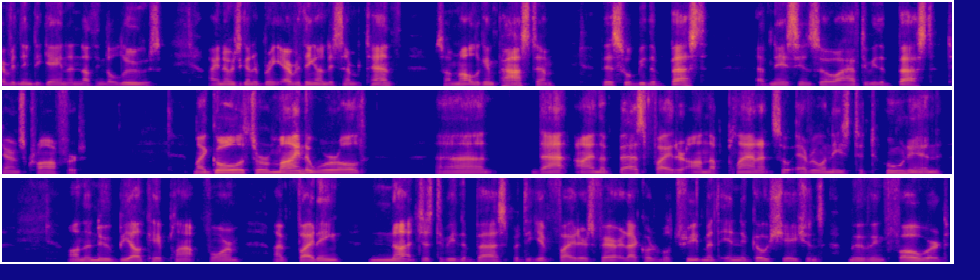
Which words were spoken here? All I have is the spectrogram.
everything to gain and nothing to lose. I know he's going to bring everything on December 10th, so I'm not looking past him. This will be the best Avanesyan, so I have to be the best Terence Crawford. My goal is to remind the world uh, that I'm the best fighter on the planet, so everyone needs to tune in on the new BLK platform. I'm fighting not just to be the best, but to give fighters fair and equitable treatment in negotiations moving forward.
